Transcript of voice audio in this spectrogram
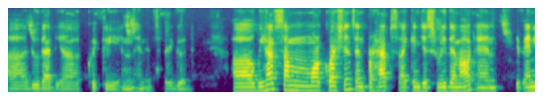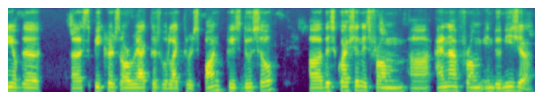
uh, do that uh, quickly, and, and it's very good. we have some more questions, and perhaps I can just read them out. And if any of the speakers or reactors would like to respond, please do so. this question is from Anna from Indonesia.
